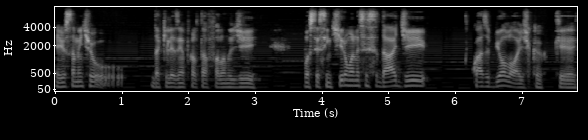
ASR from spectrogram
é justamente o, daquele exemplo que ela estava falando de você sentir uma necessidade quase biológica, que é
